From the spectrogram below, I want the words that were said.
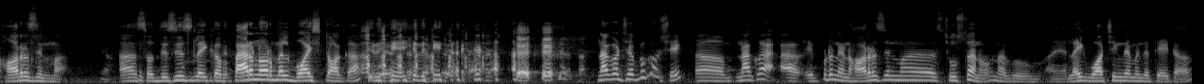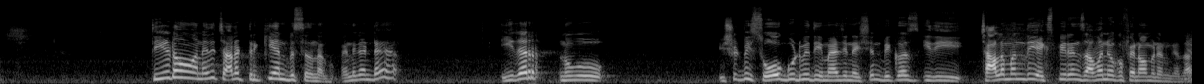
horror cinema so this is like paranormal boys talk నాకు ఒకటి చెప్పు కౌశిక్. Uh, నాకు uh, ఎప్పుడు నేను హారర్ సినిమా చూస్తాను. నాకు I like watching them in the theatre తీయడం అనేది చాలా ట్రిక్కీ అనిపిస్తుంది నాకు. ఎందుకంటే ఈధర్ నువ్వు you should be so good with imagination because ఇది చాలా మంది ఎక్స్పీరియన్స్ అవని ఒక ఫెనామినన్ కదా.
